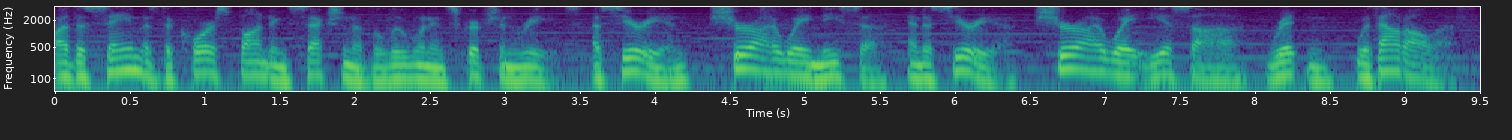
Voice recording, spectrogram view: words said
are the same as the corresponding section of the Luwian inscription reads Assyrian, Shuriwe Nisa, and Assyria, Shuriwe Iasaha, written without Aleph.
